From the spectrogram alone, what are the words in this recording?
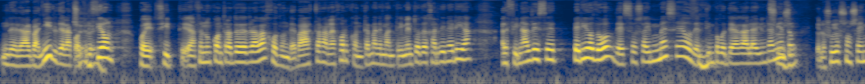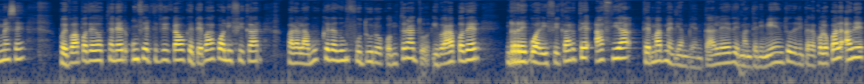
del albañil, de la construcción, pues si te hacen un contrato de trabajo donde vas a estar a lo mejor con temas de mantenimiento de jardinería, al final de ese periodo, de esos seis meses o del tiempo que te haga el ayuntamiento, que los suyos son seis meses, pues vas a poder obtener un certificado que te va a cualificar para la búsqueda de un futuro contrato y vas a poder recualificarte hacia temas medioambientales, de mantenimiento, de limpieza, con lo cual abre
